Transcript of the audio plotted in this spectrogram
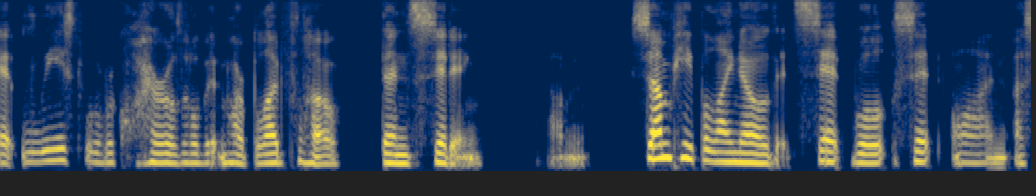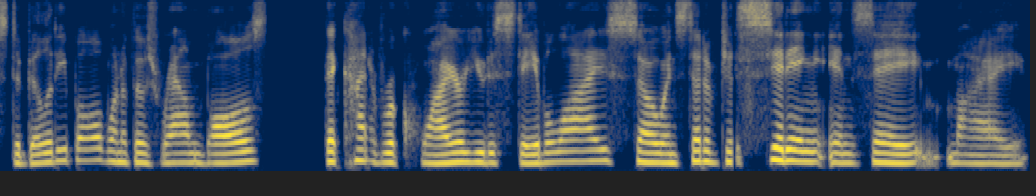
at least will require a little bit more blood flow than sitting. Um, some people I know that sit will sit on a stability ball, one of those round balls that kind of require you to stabilize. So instead of just sitting in, say, my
